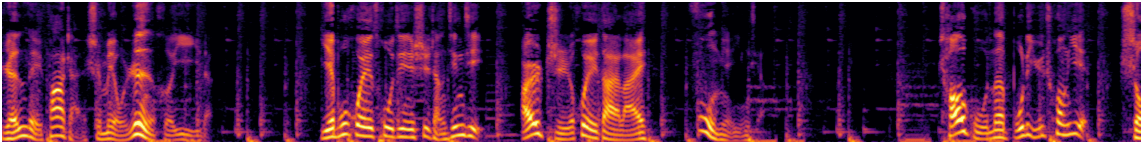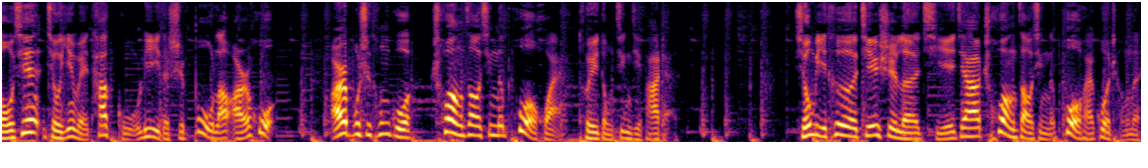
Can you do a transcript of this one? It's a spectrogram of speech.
人类发展是没有任何意义的，也不会促进市场经济，而只会带来负面影响。炒股呢，不利于创业。首先，就因为它鼓励的是不劳而获，而不是通过创造性的破坏推动经济发展。熊彼特揭示了企业家创造性的破坏过程呢，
